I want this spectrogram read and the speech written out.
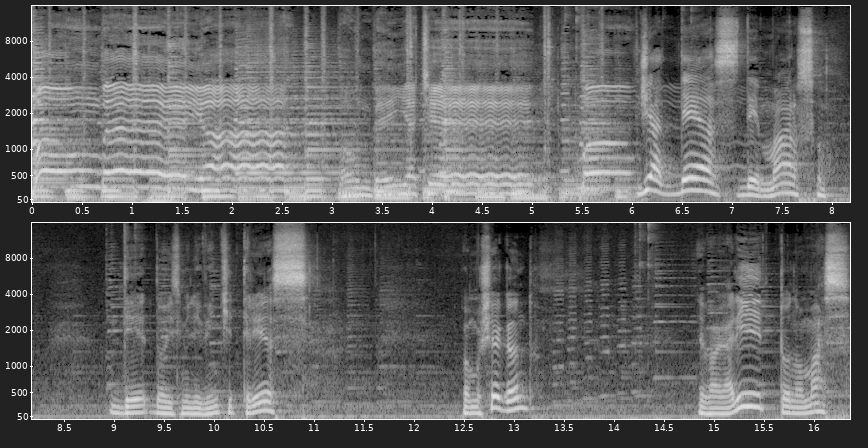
Bombeia, bombeia, tchê. Dia 10 de março de 2023. Vamos chegando. Devagarito no mas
